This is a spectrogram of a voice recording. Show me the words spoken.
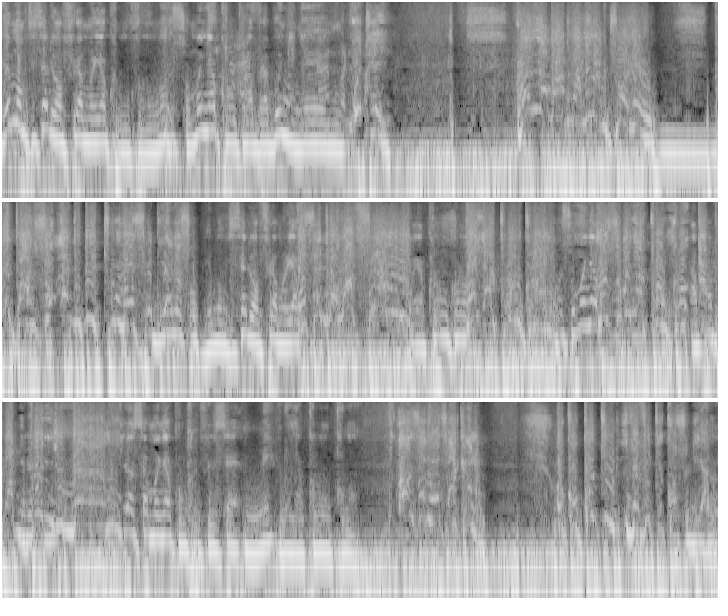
na mmom te sɛ deɛ ɔfrɛ mo yɛ kronkron no nso monyɛ kronkron abrabɔ nyinaa mu wote wonyɛ baabra me nam kyerɛ yɛ o peter mose deɛ no so mmom te sɛ deɛ ɔfrɛ mo yɛ wɔsɛ deɛ wafra mo no ɔyɛ kronkron wɔyɛ kronkron no Nso monyɛ- nso monyɛ kronkron abrabɔ nyinaa mu kyerɛ sɛ monyɛ kronkron firi sɛ nne meyɛ kronkron ɔnsɛ de wɔfa ka no ɔkɔkɔtu leviticus deɛ no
